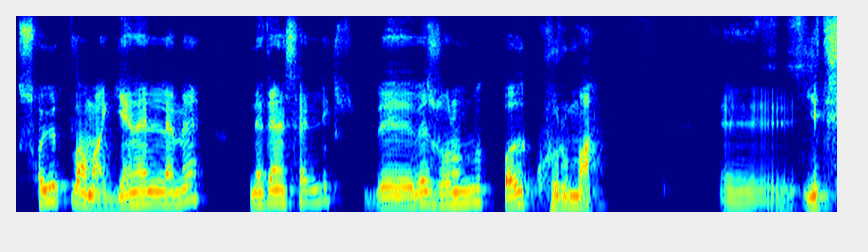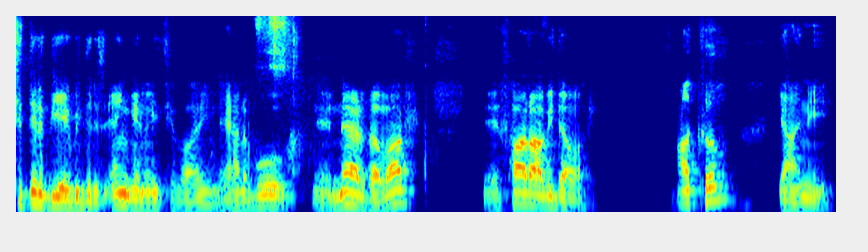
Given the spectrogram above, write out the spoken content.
soyutlama, genelleme, nedensellik e, ve zorunluluk bağı kurma e, yetisidir diyebiliriz en genel itibariyle. Yani bu e, nerede var? E, Farabi'de var. Akıl yani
